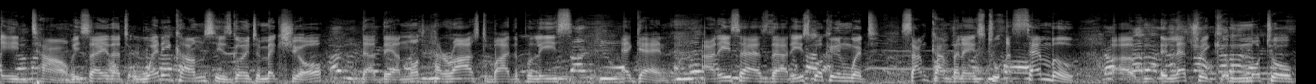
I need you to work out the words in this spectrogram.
in town. He say that when he comes, he's going to make sure that they are not harassed by the police again. And he says that he's working with some companies to assemble uh, electric motor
